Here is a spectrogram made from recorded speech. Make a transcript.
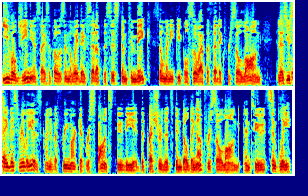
evil genius, I suppose, in the way they've set up the system to make so many people so apathetic for so long. And as you yeah. say, this really is kind of a free market response to the the pressure that's been building up for so long, and to simply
